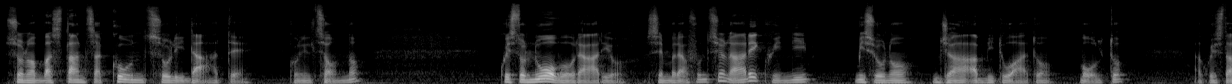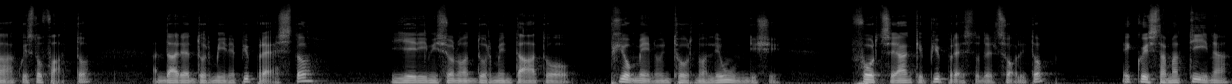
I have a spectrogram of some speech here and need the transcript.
sono abbastanza consolidate con il sonno. Questo nuovo orario sembra funzionare e quindi mi sono già abituato molto a, questa, a questo fatto. Andare a dormire più presto. Ieri mi sono addormentato più o meno intorno alle 11, forse anche più presto del solito, e questa mattina,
